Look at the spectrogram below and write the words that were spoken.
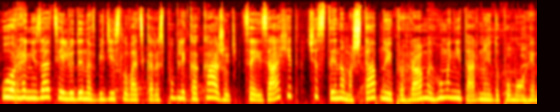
У організації Людина в біді Словацька Республіка кажуть, цей захід частина масштабної програми гуманітарної допомоги,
